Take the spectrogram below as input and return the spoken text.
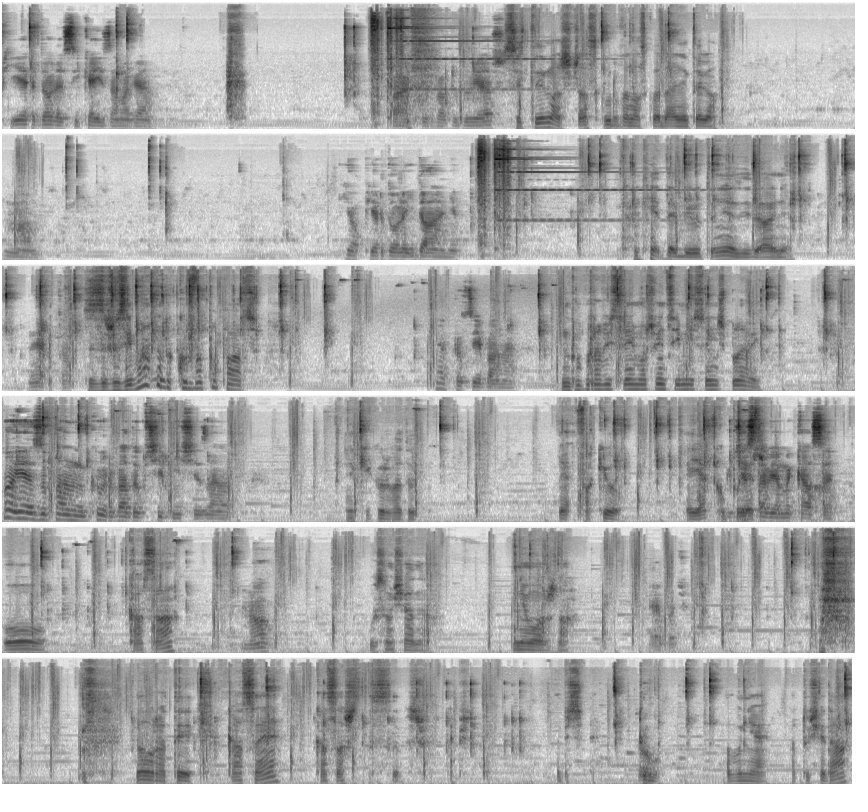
Pierdolę z Ikei zamawiałem. Pa, kurwa, budujesz? Czy ty masz czas kurwa na składanie tego? Mam. Ja pierdolę, idealnie. Nie debilu, to nie jest idealnie. No jak to? To jest rozjebane, no kurwa popatrz. Jak rozjebane? No po prawej stronie masz więcej miejsca niż po lewej. O Jezu, pan kurwa dowcipnie się znalazł. Jakie kurwa to... Nie, fuck you. Ej, jak Gdzie kupujesz? stawiamy kasę? O, kasa? No, U sąsiada. Nie można. jebać. Dobra, ty, kasę? Kasa... sz- sz- Tu. Albo nie. A tu się da?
